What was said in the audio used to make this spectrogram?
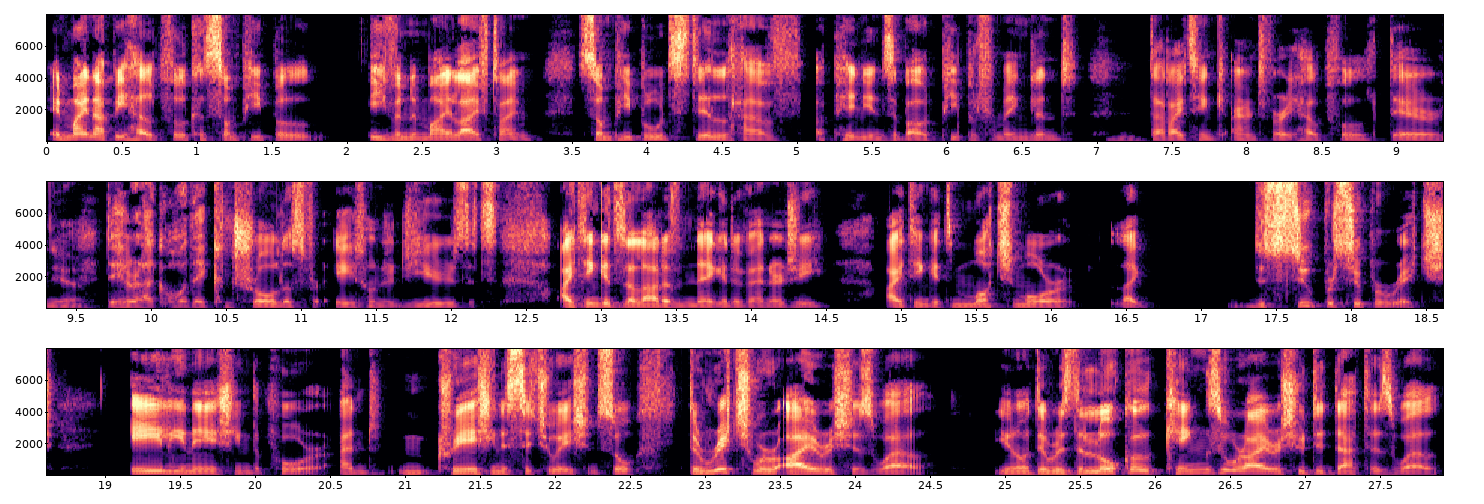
it might not be helpful because some people even in my lifetime some people would still have opinions about people from england Mm. that i think aren't very helpful. They're yeah. they're like oh they controlled us for 800 years. It's i think it's a lot of negative energy. I think it's much more like the super super rich alienating the poor and creating a situation. So the rich were Irish as well. You know, there was the local kings who were Irish who did that as well.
